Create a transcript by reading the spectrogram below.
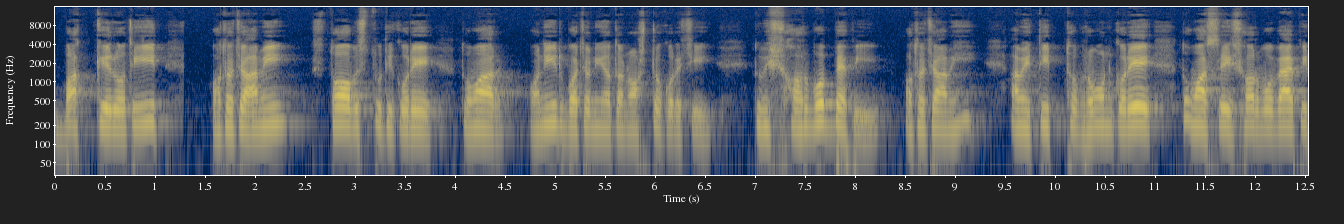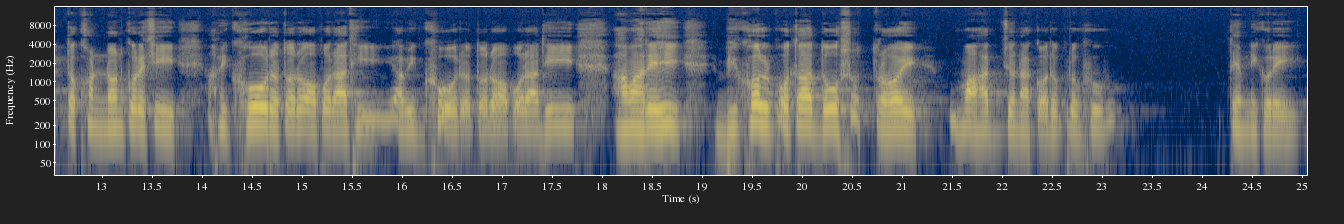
বাক্যের অতীত, অথচ আমি স্তব স্তুতি করে তোমার অনির্বচনীয়তা নষ্ট করেছি। তুমি সর্বব্যাপী, অথচ আমি আমি তীর্থ ভ্রমণ করে তোমার সেই সর্বব্যাপিত্ব খণ্ডন করেছি। আমি ঘোরতর অপরাধী, আমি ঘোরতর অপরাধী। আমার এই বিকল্পতা দোষত্রয় মাহার্জনা করো প্রভু। তেমনি করেই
